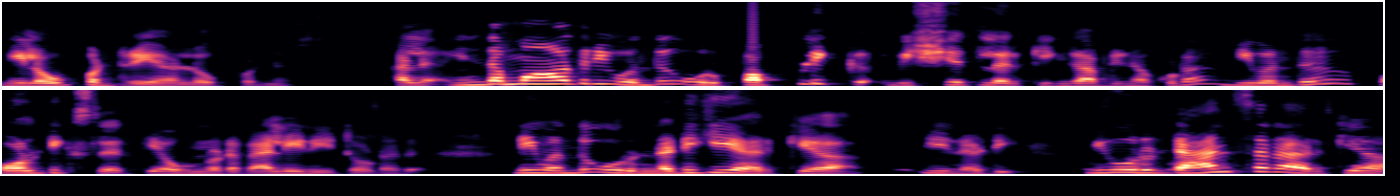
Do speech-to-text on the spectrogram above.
நீ லவ் பண்றியா? லவ் பண்ணு. கல்யா இந்த மாதிரி வந்து ஒரு பப்ளிக் விஷயத்துல இருக்கீங்க அப்படின்னா கூட நீ வந்து பாலிடிக்ஸ்ல இருக்கியா? உன்னோட வேலையை நீ தொடரு. நீ வந்து ஒரு நடிகையா இருக்கியா? நீ நடி. நீ ஒரு டான்சரா இருக்கியா?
